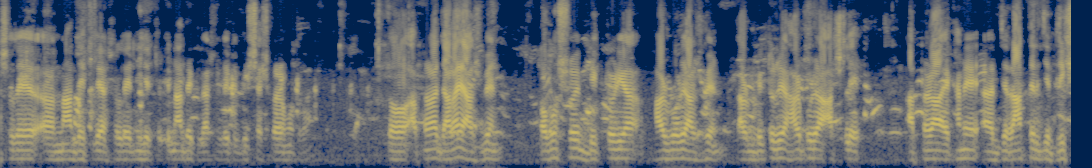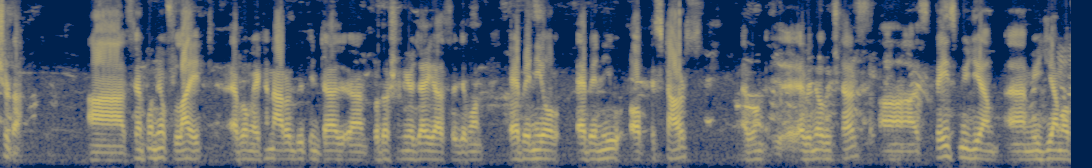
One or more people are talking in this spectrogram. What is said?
আসলে না দেখলে আসলে, নিজের চোখে না দেখলে আসলে এটি বিশ্বাস করার মতো তো আপনারা যারাই আসবেন অবশ্যই ভিক্টোরিয়া হারবারে আসবেন। কারণ ভিক্টোরিয়া হারবারে আসলে আপনারা এখানে যে রাতের যে দৃশ্যটা স্যাম্পনি অফ লাইট এবং এখানে আরও দুই তিনটা প্রদর্শনীয় জায়গা আছে, যেমন অ্যাভেনিউ অ্যাভেনিউ অফ স্টার্স এবং avenue of stars space museum museum of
